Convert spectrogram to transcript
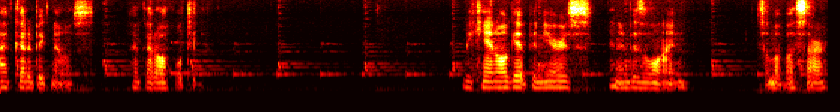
I've got a big nose. I've got awful teeth. We can't all get veneers and Invisalign. Some of us are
